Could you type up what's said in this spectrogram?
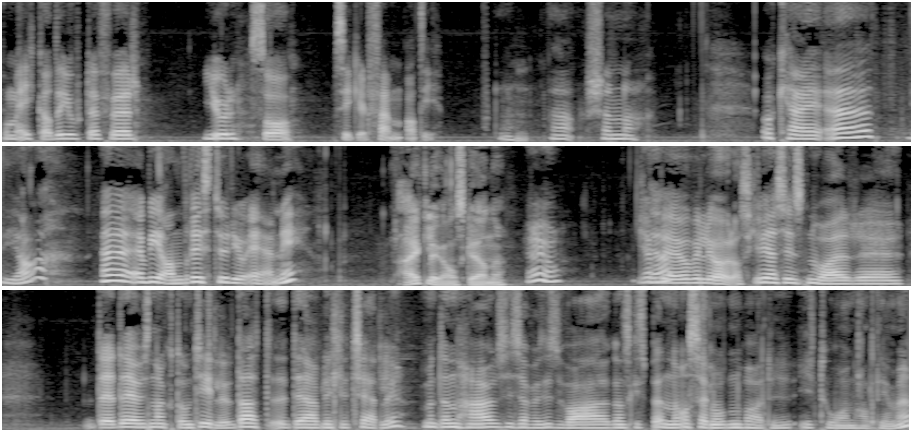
om jeg ikke hadde gjort det før jul, så sikkert fem av ti. Ja, skjønner. OK. Uh, ja. Uh, er vi andre i studio enig? Jeg er egentlig ganske enig. Ja, jo. Jeg ble jo veldig overrasket. Jeg syns den var eh, det, det vi snakket om tidligere, da, at det har blitt litt kjedelig. Men den her syns jeg faktisk var ganske spennende. Og selv om den varer i to og en halv time,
